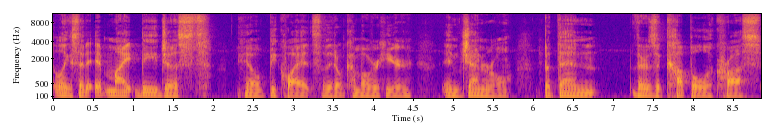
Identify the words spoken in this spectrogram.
like i said it might be just you know be quiet so they don't come over here in general. But then there's a couple across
